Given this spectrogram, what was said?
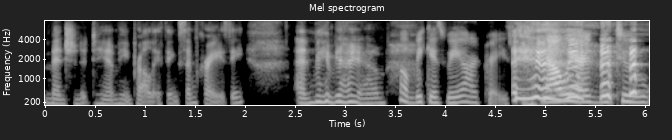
mentioned it to him. He probably thinks I'm crazy, and maybe I am. Well, because we are crazy. Now we are the two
